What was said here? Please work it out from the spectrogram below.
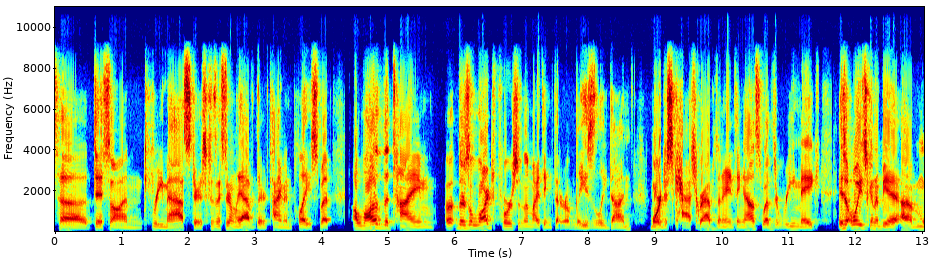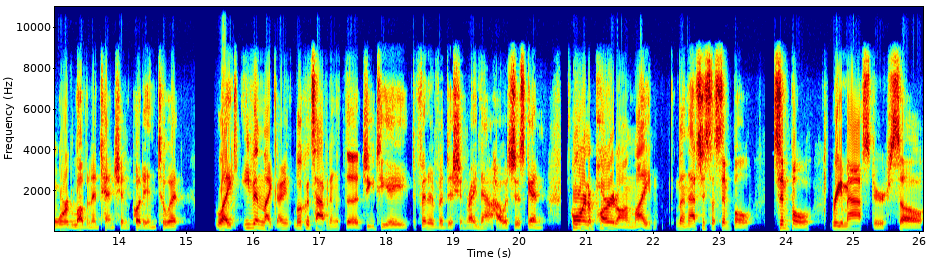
to diss on remasters because they certainly have their time and place, but a lot of the time, uh, there's a large portion of them I think that are lazily done, more just cash grabs than anything else. Whether the remake is always going to be a, a more love and attention put into it. Like even like I mean, look what's happening with the GTA Definitive Edition right now. How it's just getting torn apart online. Then that's just a simple, simple remaster. So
